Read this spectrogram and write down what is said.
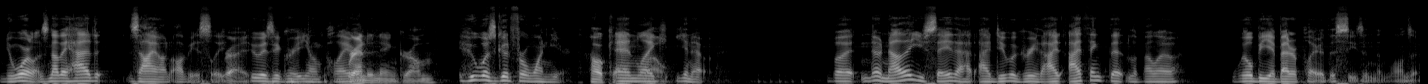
New Orleans. Now, they had Zion, obviously, Right. who is a great young player Brandon Ingram. who was good for one year. Okay, And like, wow. you know, but no, now that you say that, I do agree. I, I think that LaMelo will be a better player this season than Lonzo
